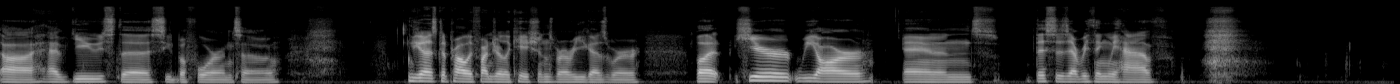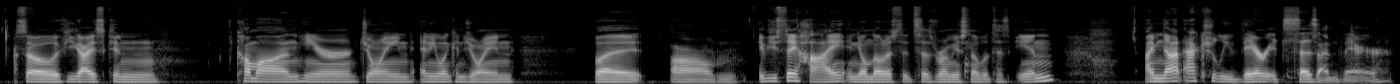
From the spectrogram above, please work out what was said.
uh, have used the seed before, and so you guys could probably find your locations wherever you guys were. But here we are, and this is everything we have. So if you guys can come on here, join, anyone can join. But um, if you say hi, and you'll notice it says Romeo Snowblitz says in, I'm not actually there, it says I'm there.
